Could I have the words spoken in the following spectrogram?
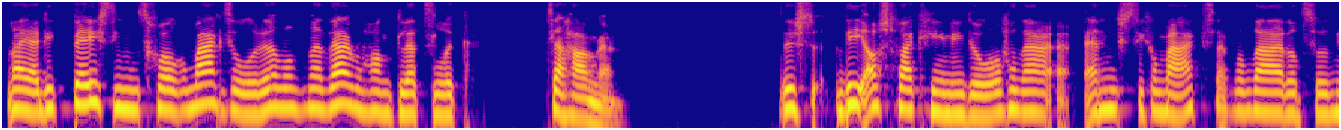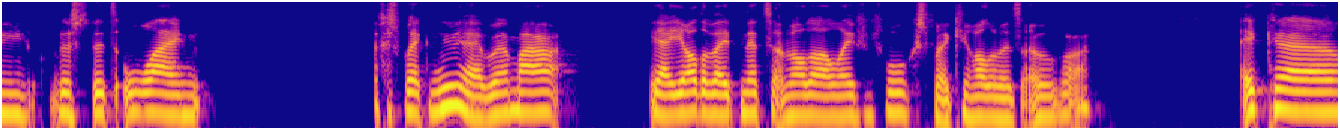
nou ja, die paste die moet gewoon gemaakt worden, want mijn duim hangt letterlijk te hangen. Dus die afspraak ging niet door. Vandaar, en is die gemaakt. En vandaar dat we nu dus dit online gesprek nu hebben. Maar ja, hier hadden wij het net, we hadden al even een voorgesprek, hier hadden we het over. Ik, uh,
